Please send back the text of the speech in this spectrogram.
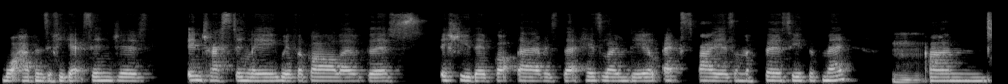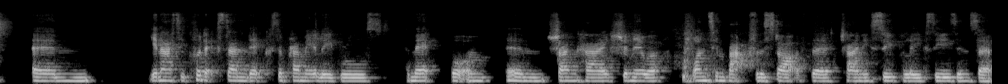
what happens if he gets injured? Interestingly, with Ighalo, this issue they've got there is that his loan deal expires on the 30th of May. Mm. And um, United could extend it because the Premier League rules permit, but um, um, Shanghai Shenhua want him back for the start of the Chinese Super League season. So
